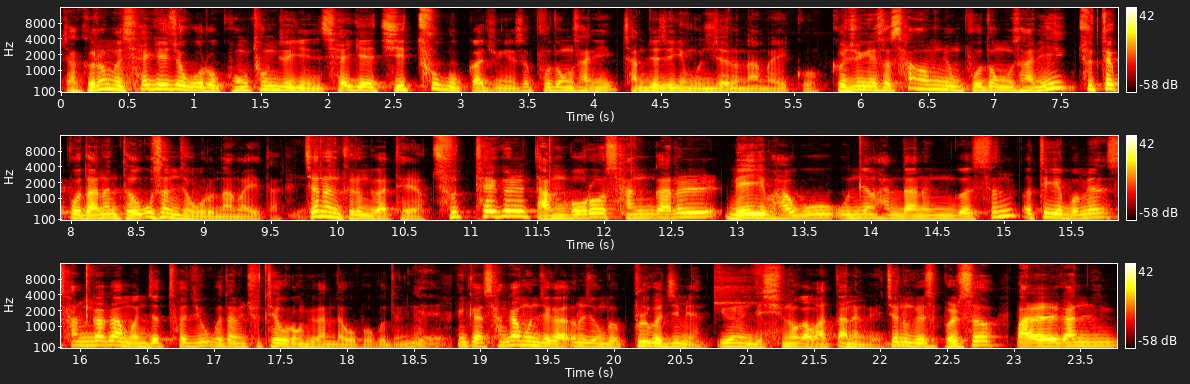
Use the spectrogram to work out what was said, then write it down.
자, 그러면 세계적으로 공통적인 세계 G2 국가 중에서 부동산이 잠재적인 문제로 남아있고, 그 중에서 상업용 부동산이 주택보다는 더 우선적으로 남아있다. 저는 그런 것 같아요. 주택을 담보로 상가를 매입하고 운영한다 는 것은 어떻게 보면 상가가 먼저 터지고, 그 다음에 주택으로 옮겨간다고 보거든요. 예. 그러니까 상가 문제가 어느 정도 불거지면, 이거는 이제 신호가 왔다는 거예요. 저는 그래서 벌써 빨간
